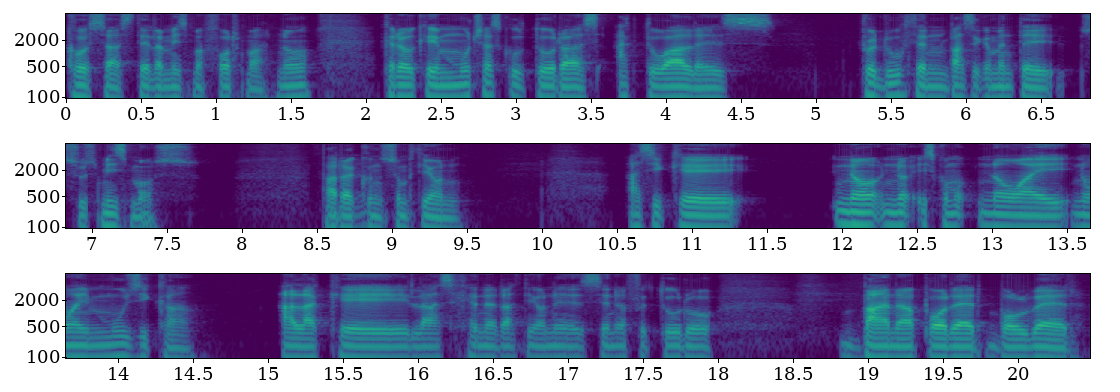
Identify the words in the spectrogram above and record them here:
cosas de la misma forma, ¿no? Creo que muchas culturas actuales producen básicamente sus mismos para consumición. Así que no, no, es como no hay, no hay música a la que las generaciones en el futuro van a poder volver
